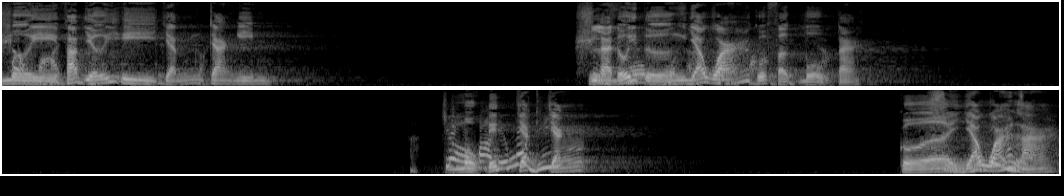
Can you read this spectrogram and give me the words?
Mười pháp giới y chánh trang nghiêm là đối tượng giáo hóa của phật bồ tát. Mục đích chắc chắn của giáo hóa là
